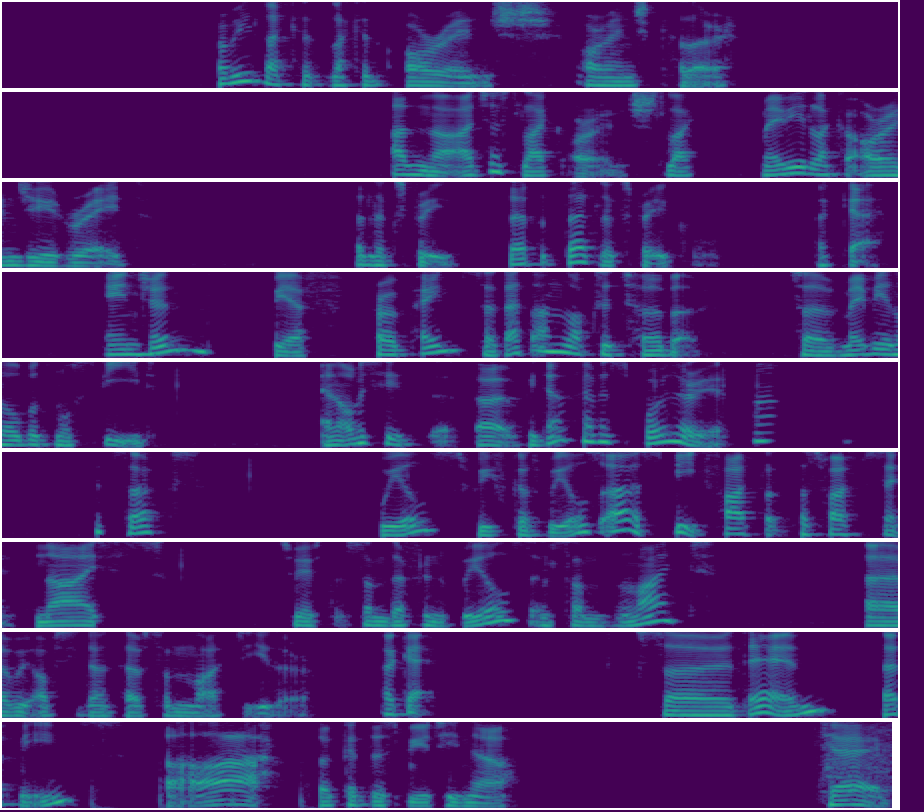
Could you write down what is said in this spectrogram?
probably like a, like an orange, orange color. I don't know. I just like orange. Like maybe like an orangey red. That looks pretty. That that looks pretty cool. Okay. Engine. We have propane, so that unlocks a turbo. So maybe a little bit more speed. And obviously, uh, we don't have a spoiler yet. Huh? It sucks. Wheels. We've got wheels. Oh, speed. 5 plus 5%. Nice. So we have some different wheels and some light. Uh, we obviously don't have some lights either. Okay. So then that means... Ah, look at this beauty now. Okay.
